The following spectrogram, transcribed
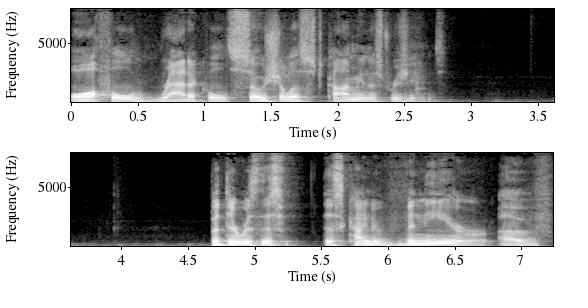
awful, radical, socialist, communist regimes. But there was this, this kind of veneer of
